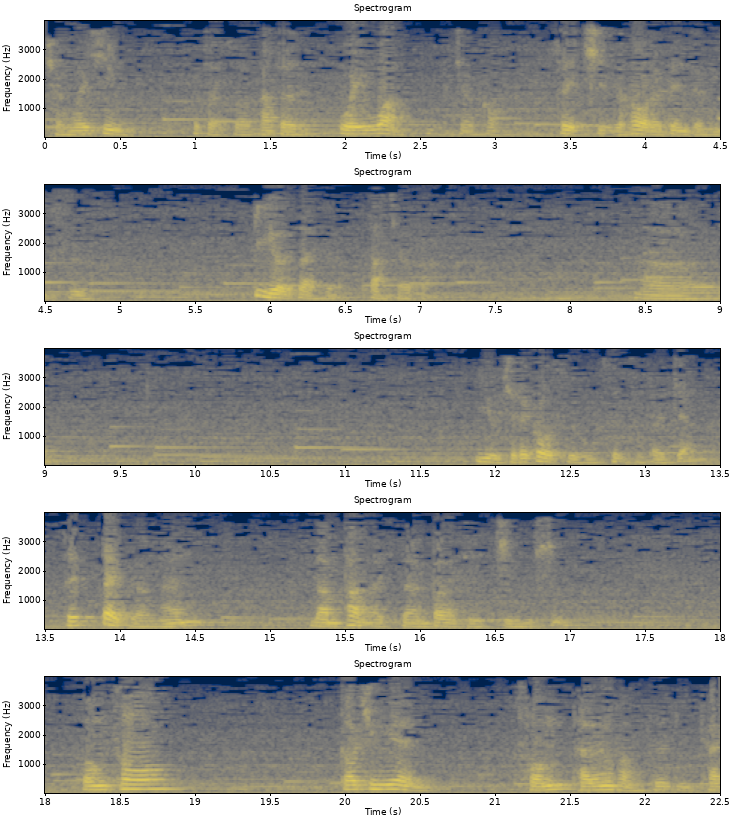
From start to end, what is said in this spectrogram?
权威性，或者说他的威望比较高，所以其实后来变成是第二代的大家长。呃，有些的构思是值得讲，这代表南南派还是南胖的精气。当初高清院。从台湾纺织离开，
